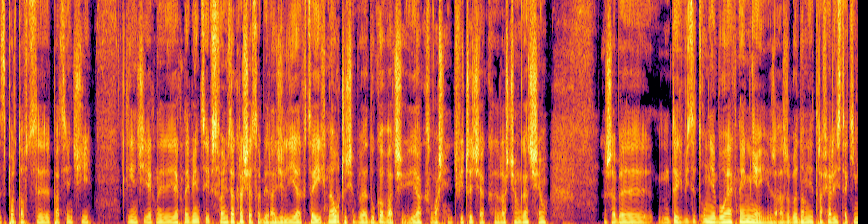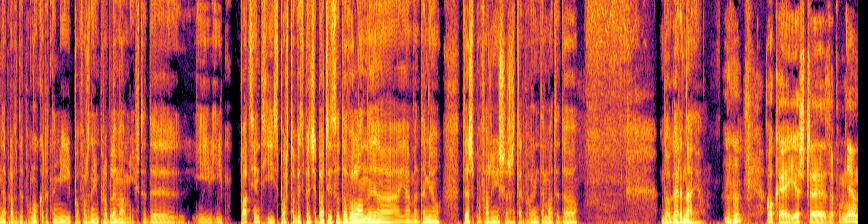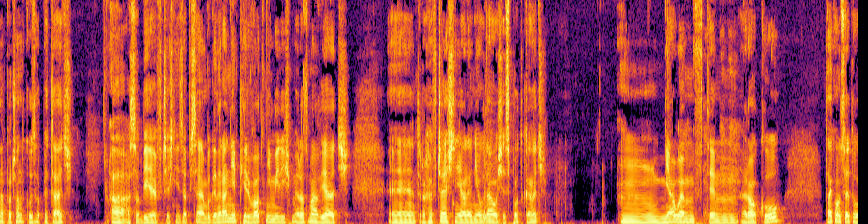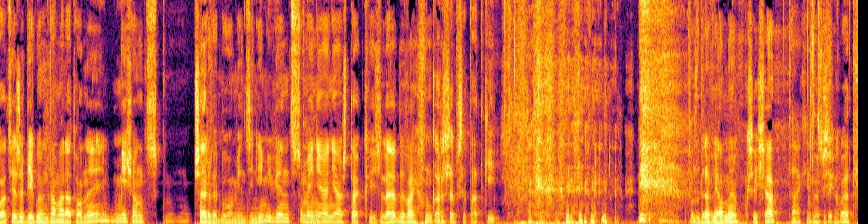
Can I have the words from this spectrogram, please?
sportowcy, pacjenci, klienci jak, naj, jak najwięcej w swoim zakresie sobie radzili. Jak chcę ich nauczyć, wyedukować, jak właśnie ćwiczyć, jak rozciągać się, żeby tych wizyt u mnie było jak najmniej, a żeby do mnie trafiali z takimi naprawdę konkretnymi, poważnymi problemami. Wtedy i, i pacjent, i sportowiec będzie bardziej zadowolony, a ja będę miał też poważniejsze, że tak powiem, tematy do, do ogarnania. Mhm. Okej, okay, jeszcze zapomniałem na początku zapytać, a, a sobie wcześniej zapisałem, bo generalnie pierwotnie mieliśmy rozmawiać e, trochę wcześniej, ale nie udało się spotkać. Mm, miałem w tym roku taką sytuację, że biegłem dwa maratony, miesiąc przerwy było między nimi, więc w sumie nie, nie aż tak źle, bywają gorsze przypadki. Pozdrawiamy Krzysia. Tak, jest Na Krzysiu. przykład.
